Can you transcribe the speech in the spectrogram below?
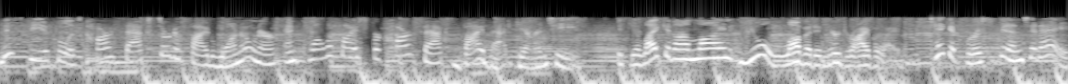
This vehicle is Carfax certified one owner and qualifies for Carfax buyback guarantee. If you like it online, you'll love it in your driveway. Take it for a spin today.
